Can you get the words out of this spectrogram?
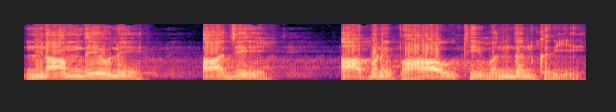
નામદેવને આજે આપણે ભાવથી વંદન કરીએ.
